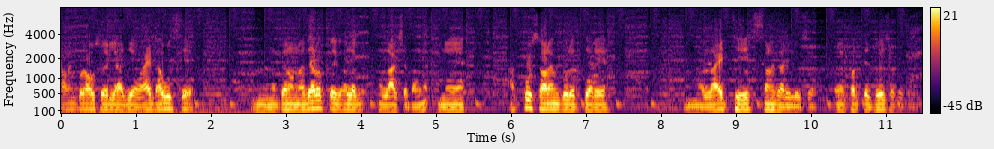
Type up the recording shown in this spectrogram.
સાળંગપુર આવશો એટલે આ જે વ્હાઇટ હાઉસ છે તેનો નજારો જ કંઈક અલગ લાગશે તમને. અને આખું સાળંગપુર અત્યારે લાઇટથી શણગારેલું છે. તમે ફરતે જોઈ શકો છો.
